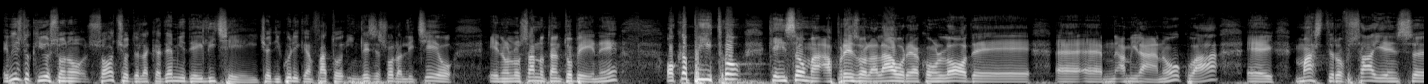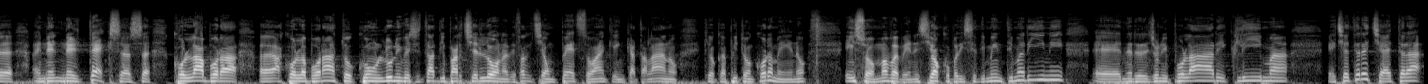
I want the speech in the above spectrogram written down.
E visto che io sono socio dell'Accademia dei Licei, cioè di quelli che hanno fatto inglese solo al liceo e non lo sanno tanto bene, ho capito che insomma ha preso la laurea con lode eh, ehm, a Milano, qua, eh, Master of Science eh, nel, nel, Texas, collabora, eh, ha collaborato con l'Università di Barcellona, infatti c'è un pezzo anche in catalano che ho capito ancora meno, e insomma va bene, si occupa di sedimenti marini eh, nelle regioni polari, clima, eccetera, eccetera,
